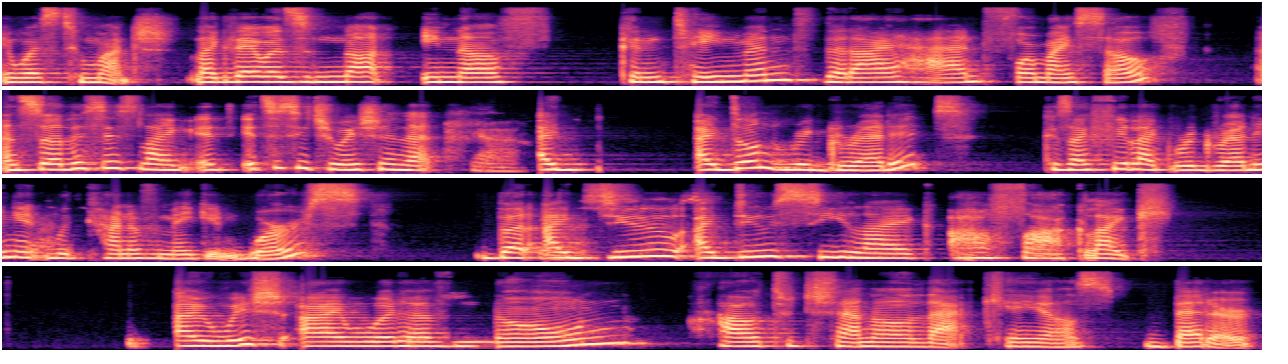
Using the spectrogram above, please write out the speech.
It was too much. Like there was not enough containment that I had for myself. And so this is like it, it's a situation that yeah. I I don't regret it because I feel like regretting it yeah. would kind of make it worse. But yes. I do I do see like oh fuck like I wish I would have known how to channel that chaos better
